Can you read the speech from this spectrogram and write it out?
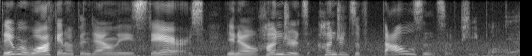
they were walking up and down these stairs, you know, hundreds, hundreds of thousands of people. Yeah.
